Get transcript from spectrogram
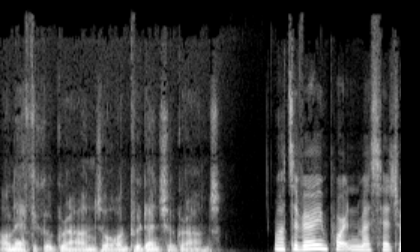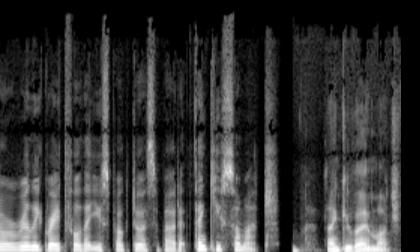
on ethical grounds or on prudential grounds. Well, it's a very important message, and we're really grateful that you spoke to us about it. Thank you so much. Thank you very much.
